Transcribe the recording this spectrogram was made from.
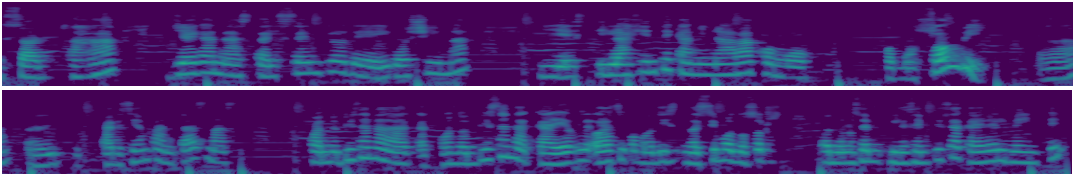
exacto. Ajá, llegan hasta el centro de Hiroshima y, es- y la gente caminaba como, como zombie, parecían fantasmas. Cuando empiezan a, cuando empiezan a caerle, ahora sí como decimos nosotros, cuando nos em- les empieza a caer el 20,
